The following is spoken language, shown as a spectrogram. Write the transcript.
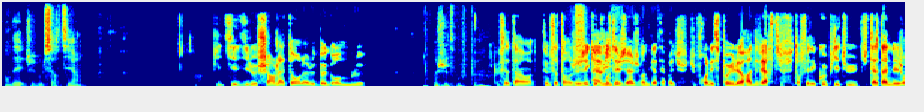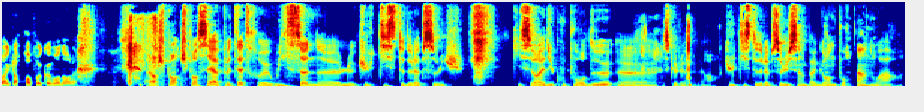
Attendez, je vais vous le sortir. Pitié dit le charlatan, là, le background bleu. Pourquoi je le trouve pas Comme ça, t'as un, comme ça, t'as un GG qui est ah protégé H24 et après tu, tu, prends les spoilers adverses, tu t'en fais des copies et tu, tu tatanes les gens avec leur propre commandant, là. Alors, je, je pensais à peut-être euh, Wilson, euh, le cultiste de l'absolu, qui serait du coup pour deux, euh, parce que le alors, cultiste de l'absolu, c'est un background pour un noir,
